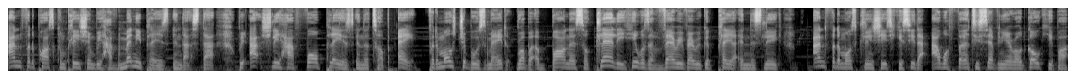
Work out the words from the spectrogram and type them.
And for the pass completion, we have many players in that stat. We actually have four players in the top eight. For the most dribbles made, Robert Ibanez, so clearly he was a very, very good player in this league. And for the most clean sheets, you can see that our 37 year old goalkeeper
